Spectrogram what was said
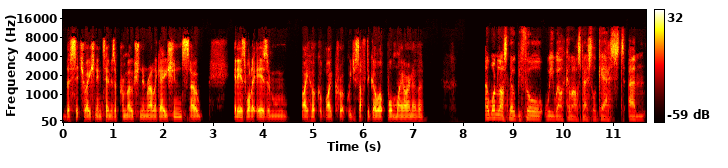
the situation in terms of promotion and relegation. So it is what it is, and by hook or by crook. We just have to go up one way or another. And one last note before we welcome our special guest. Um,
